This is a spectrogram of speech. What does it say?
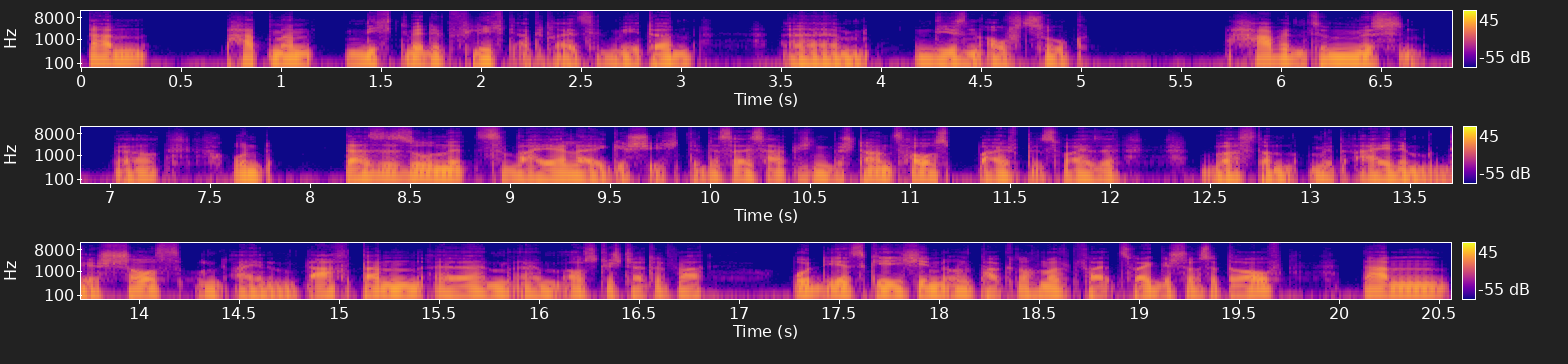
dann hat man nicht mehr die Pflicht, ab 13 Metern ähm, diesen Aufzug haben zu müssen. Ja. Und das ist so eine zweierlei Geschichte. Das heißt, habe ich ein Bestandshaus beispielsweise, was dann mit einem Geschoss und einem Dach dann ähm, ähm, ausgestattet war, und jetzt gehe ich hin und packe nochmal zwei, Geschosse drauf, dann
